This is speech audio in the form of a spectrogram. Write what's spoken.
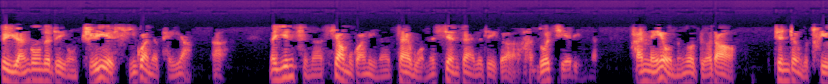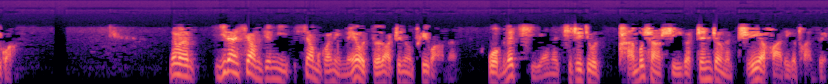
对员工的这种职业习惯的培养啊，那因此呢，项目管理呢，在我们现在的这个很多企业里面呢，还没有能够得到真正的推广。那么，一旦项目经理、项目管理没有得到真正推广呢，我们的企业呢，其实就谈不上是一个真正的职业化的一个团队。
